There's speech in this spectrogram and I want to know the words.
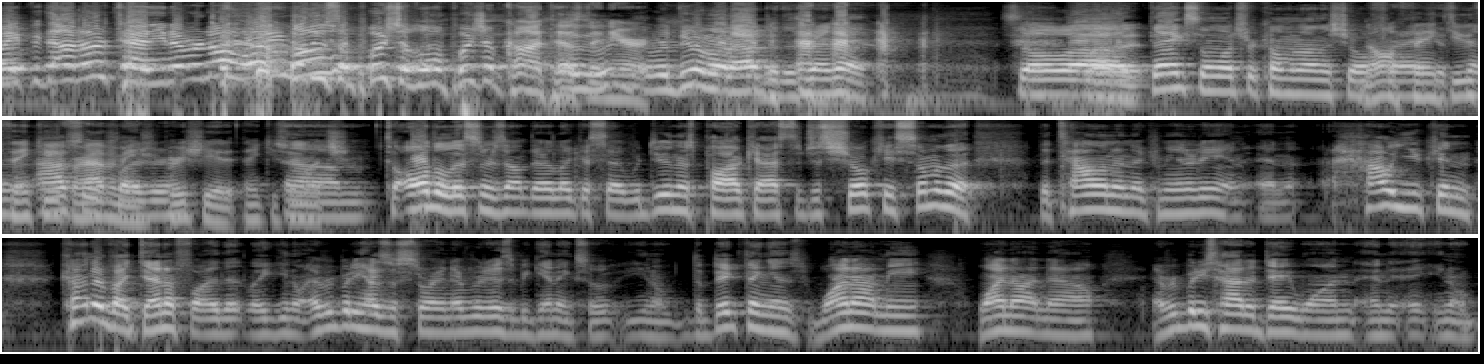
might be down another ten. You never know. Right? We'll do some push-ups. Little push-up contest in here. we're doing one after this right now. So uh, thanks so much for coming on the show, No, Frank. thank It's you, thank an you for having pleasure. me. Appreciate it. Thank you so much. Um, to all the listeners out there, like I said, we're doing this podcast to just showcase some of the, the talent in the community and, and how you can kind of identify that, like, you know, everybody has a story and everybody has a beginning. So, you know, the big thing is why not me? Why not now? Everybody's had a day one. And, uh, you know,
